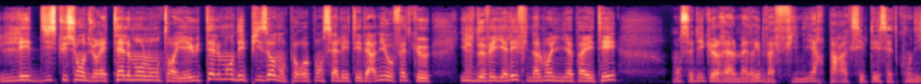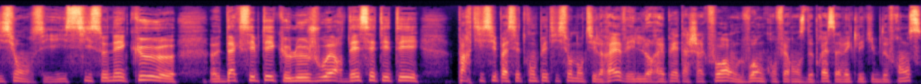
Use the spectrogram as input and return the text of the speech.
Les discussions ont duré tellement longtemps, il y a eu tellement d'épisodes, on peut repenser à l'été dernier au fait qu'il devait y aller, finalement il n'y a pas été on se dit que le Real Madrid va finir par accepter cette condition. Si, ce n'est que euh, d'accepter que le joueur, dès cet été, participe à cette compétition dont il rêve, et il le répète à chaque fois, on le voit en conférence de presse avec l'équipe de France,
